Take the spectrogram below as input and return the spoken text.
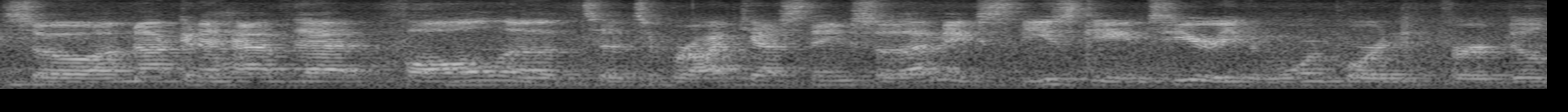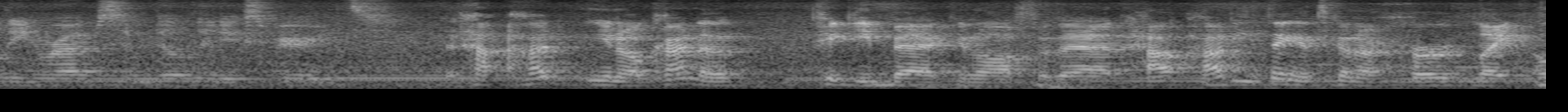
So I'm not going to have that fall uh, to, to broadcasting. So that makes these games here even more important for building reps and building experience. And how, how you know, kind of piggybacking off of that, how, how do you think it's going to hurt? Like a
